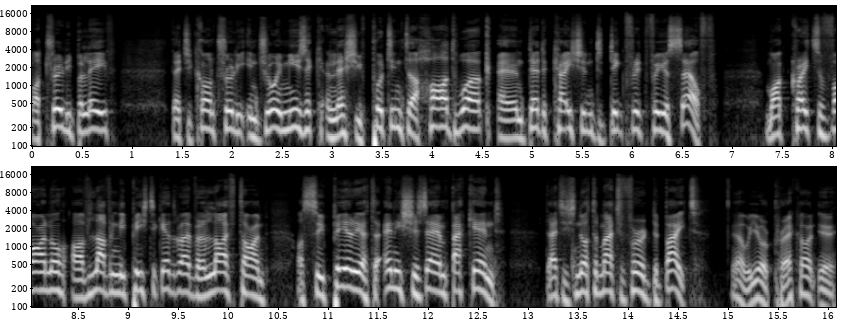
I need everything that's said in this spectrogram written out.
I truly believe that you can't truly enjoy music unless you've put into the hard work and dedication to dig for it for yourself. My crates of vinyl I've lovingly pieced together over a lifetime are superior to any Shazam back end. That is not a matter for a debate. Oh, well, you're a prick, aren't you?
